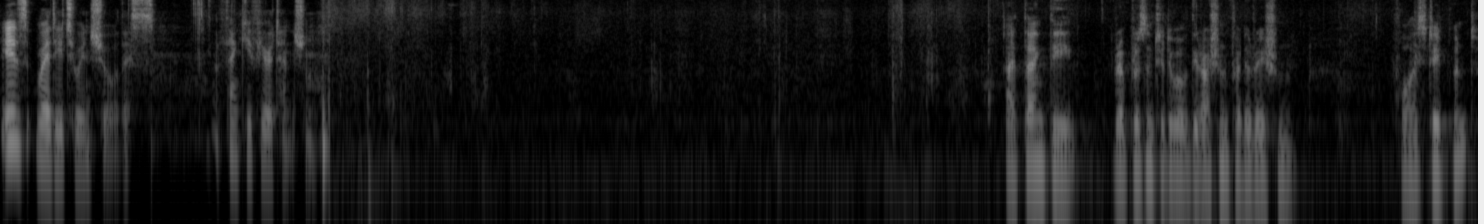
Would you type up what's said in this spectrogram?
is ready to ensure this. Thank you for your attention. I thank the representative of the Russian Federation for her statement.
